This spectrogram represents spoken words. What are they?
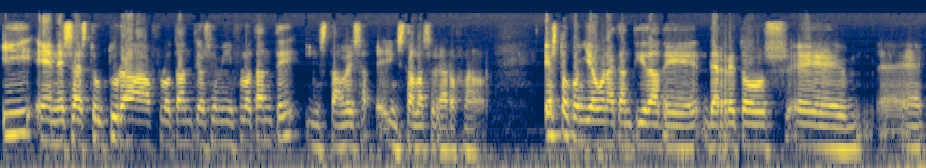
y en esa estructura flotante o semiflotante instalas, instalas el aerogenerador. Esto conlleva una cantidad de, retos, eh, eh,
